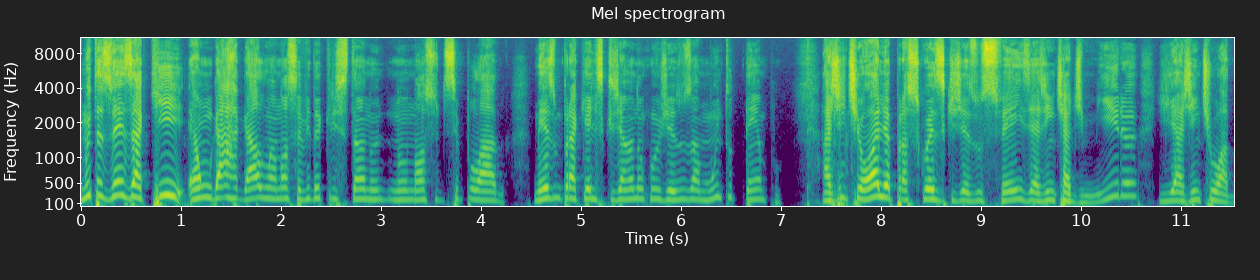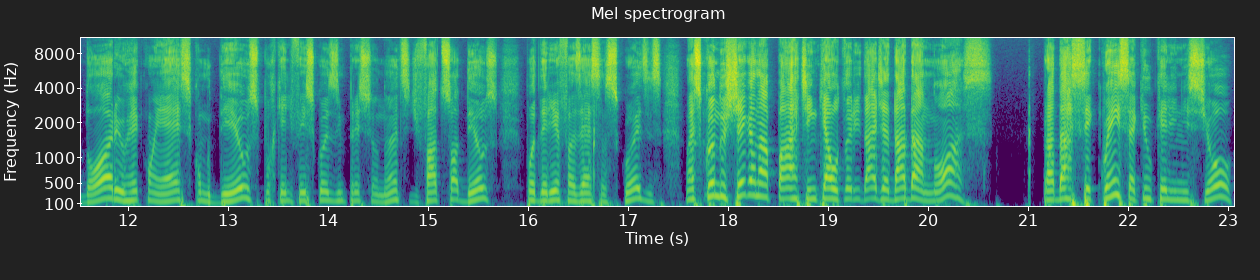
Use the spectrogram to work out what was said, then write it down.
Muitas vezes aqui é um gargalo na nossa vida cristã, no, no nosso discipulado, mesmo para aqueles que já andam com Jesus há muito tempo. A gente olha para as coisas que Jesus fez e a gente admira e a gente o adora e o reconhece como Deus, porque ele fez coisas impressionantes. De fato, só Deus poderia fazer essas coisas. Mas quando chega na parte em que a autoridade é dada a nós, para dar sequência àquilo que ele iniciou,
